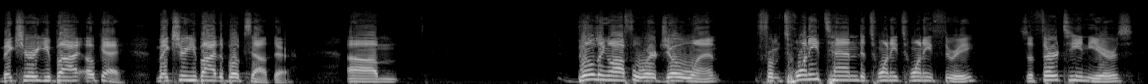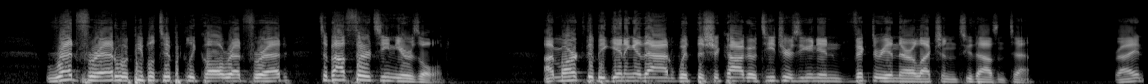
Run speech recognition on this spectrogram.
Make sure you buy, okay, make sure you buy the books out there. Um, building off of where Joe went, from 2010 to 2023, so 13 years, Red for Ed, what people typically call Red for Ed, it's about 13 years old. I marked the beginning of that with the Chicago Teachers Union victory in their election in 2010, right?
